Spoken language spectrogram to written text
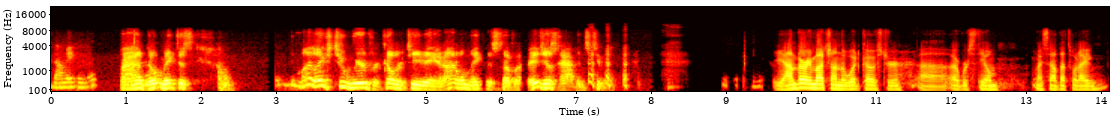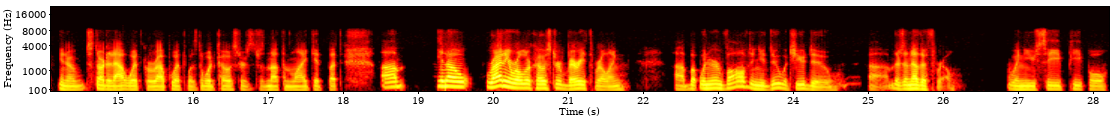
Not making it. I don't make this. My life's too weird for color TV, and I don't make this stuff up. It just happens to me. yeah, I'm very much on the wood coaster uh, over steel myself. That's what I, you know, started out with, grew up with, was the wood coasters. There's nothing like it, but, um, you know, riding a roller coaster very thrilling. Uh, but when you're involved and you do what you do, um, there's another thrill when you see people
